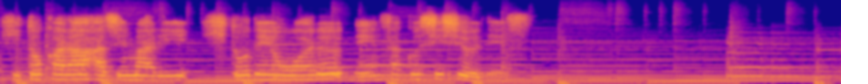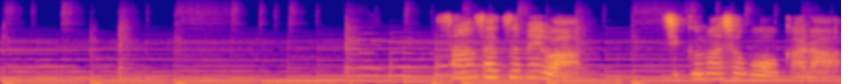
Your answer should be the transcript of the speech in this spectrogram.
人から始まり人で終わる連作詩集です。3冊目は、千曲書房から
